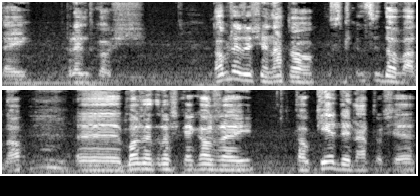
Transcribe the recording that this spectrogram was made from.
tej prędkości. Dobrze, że się na to zdecydowano. Yy, może troszkę gorzej to kiedy na to się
